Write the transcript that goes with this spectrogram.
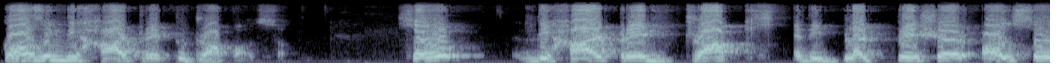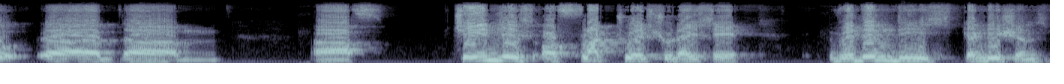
causing the heart rate to drop also so the heart rate drops the blood pressure also uh, um, uh, changes or fluctuates, should I say, within these conditions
